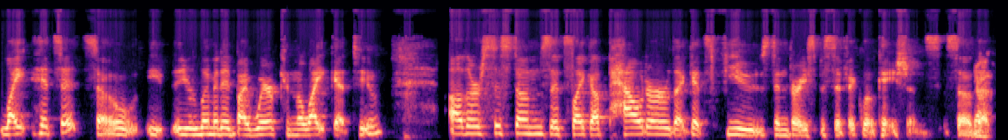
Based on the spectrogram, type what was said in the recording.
light hits it. So you're limited by where can the light get to. Other systems it's like a powder that gets fused in very specific locations. So yeah. that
